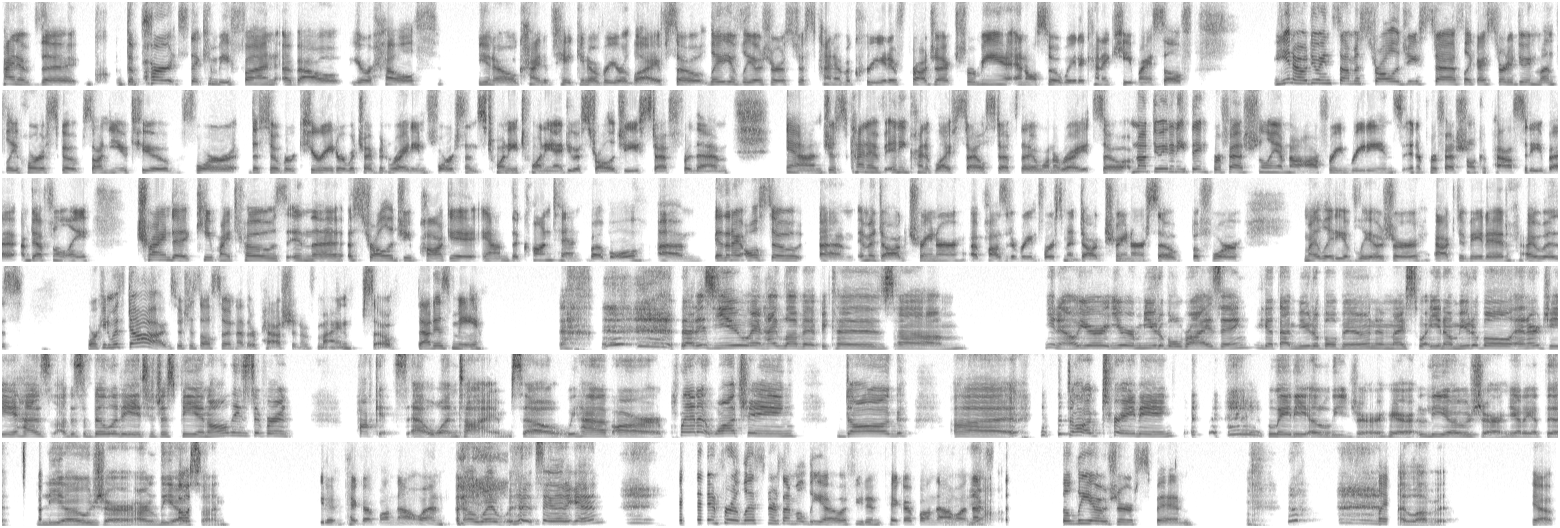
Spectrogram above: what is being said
kind of the the parts that can be fun about your health you know, kind of taking over your life. So, Lady of Leisure is just kind of a creative project for me and also a way to kind of keep myself, you know, doing some astrology stuff. Like I started doing monthly horoscopes on YouTube for the Sober Curator, which I've been writing for since 2020. I do astrology stuff for them and just kind of any kind of lifestyle stuff that I want to write. So I'm not doing anything professionally. I'm not offering readings in a professional capacity, but I'm definitely trying to keep my toes in the astrology pocket and the content bubble. Um, and then I also um, am a dog trainer, a positive reinforcement dog trainer. So before my Lady of Leisure activated, I was working with dogs, which is also another passion of mine. So that is me. that is you and i love it because um you know you're you're mutable rising. You get that mutable moon and i sweat you know mutable energy has this ability to just be in all these different pockets at one time. So we have our planet watching dog uh dog training lady leisure here leisure you gotta get the leisure our leo oh, sun. you didn't pick up on that one. Oh wait say that again And for listeners, I'm a Leo. If you didn't pick up on that one, that's yeah. the, the Leo spin. I love it. Yep.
